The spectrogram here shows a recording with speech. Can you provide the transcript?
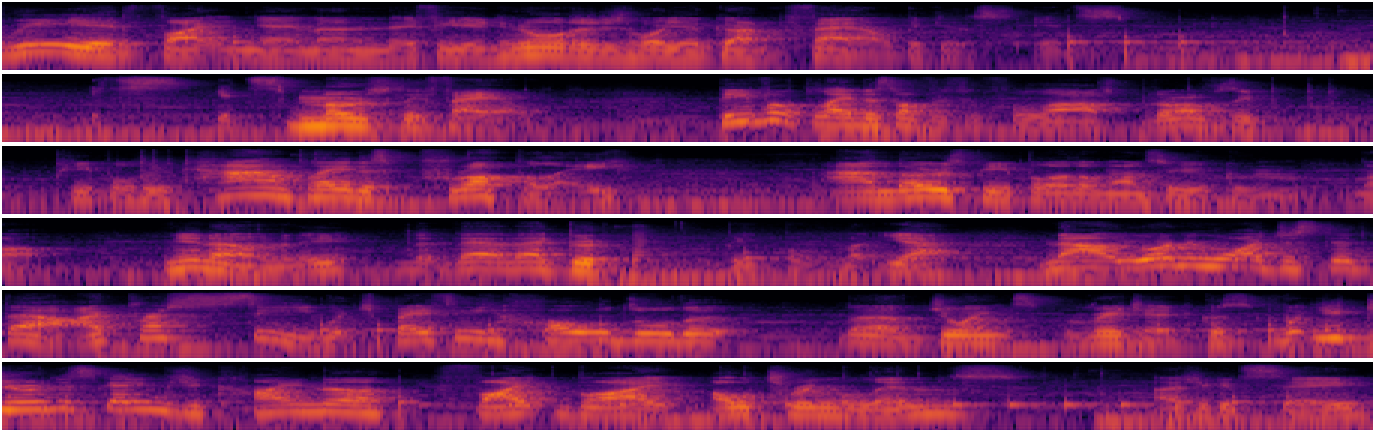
weird fighting game, and if you ignore the tutorial, you're gonna fail, because it's... It's, it's mostly fail. People play this obviously for laughs, but obviously people who can play this properly, and those people are the ones who can, well, you know, they're, they're good people, but yeah. Now, you're wondering what I just did there. I pressed C, which basically holds all the the joints rigid, because what you do in this game is you kind of fight by altering limbs, as you can see,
